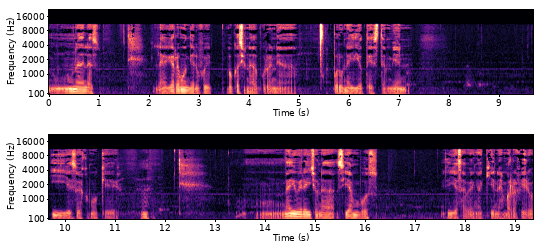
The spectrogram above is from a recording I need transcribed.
una de las la guerra mundial fue ocasionada por una por una idiotez también. Y eso es como que mm, nadie hubiera dicho nada si ambos y ya saben a quiénes me refiero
